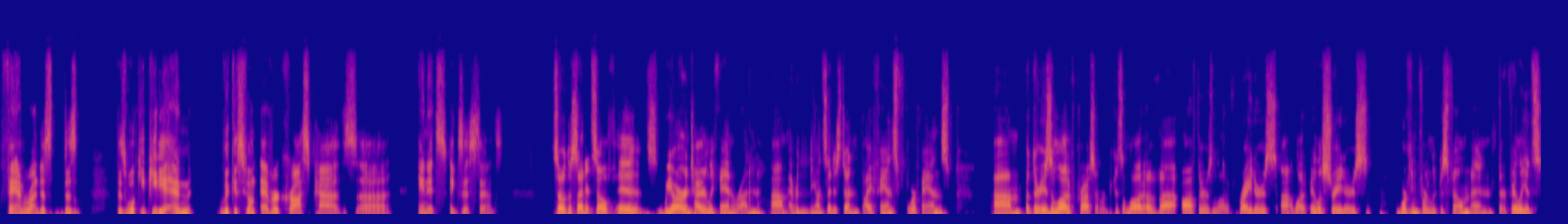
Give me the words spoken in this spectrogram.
fan run? Does does does Wookieepedia and Lucasfilm ever cross paths uh, in its existence? So the site itself is we are entirely fan run. Um, everything on site is done by fans for fans. Um, but there is a lot of crossover because a lot of uh, authors, a lot of writers, uh, a lot of illustrators working for Lucasfilm and their affiliates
